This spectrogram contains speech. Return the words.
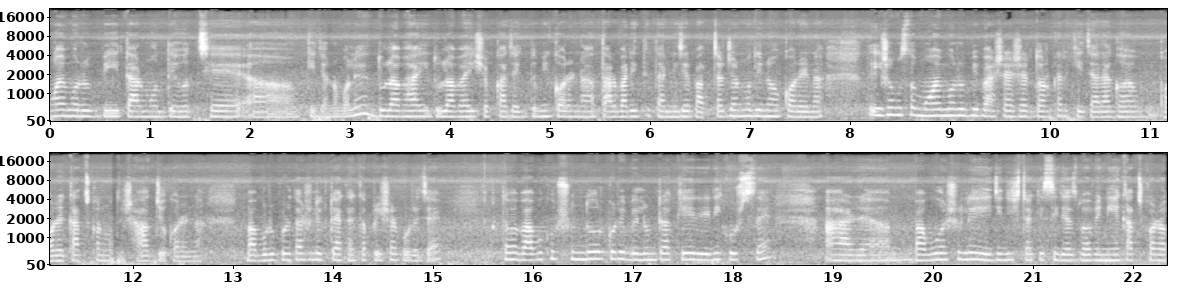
ময় মুরব্বী, তার মধ্যে হচ্ছে কি যেন বলে, দুলাভাই। দুলাভাই সব কাজ একদমই করে না। তার বাড়িতে তার নিজের বাচ্চার জন্মদিনও করে না। তো এই সমস্ত ময় মুরব্বী বাসায় আসার দরকার কি? যারা ঘ- ঘরের কাজকর্মতে সাহায্য করে না। বাবুর উপরে তো আসলে একটু একা একা প্রেশার পড়ে যায়। তবে বাবু খুব সুন্দর করে বেলুনটাকে রেডি করছে। আর বাবু আসলে এই জিনিসটাকে সিরিয়াসভাবে নিয়ে কাজ করা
